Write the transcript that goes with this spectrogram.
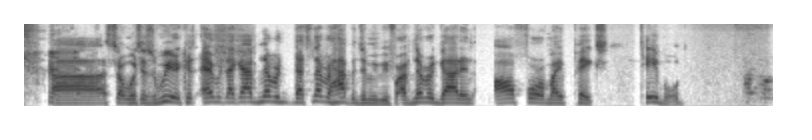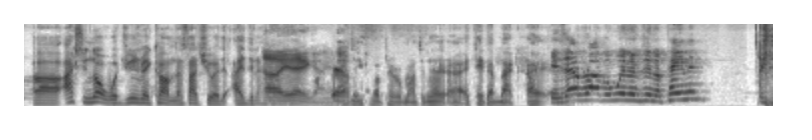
uh so which is weird because every like i've never that's never happened to me before i've never gotten all four of my picks tabled uh, actually, no. What dreams may come. That's not true. I, I didn't. Oh, Have yeah, there you go. I didn't have a paper mountain. I, I take that back. I, Is that Robin Williams in a painting? he's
